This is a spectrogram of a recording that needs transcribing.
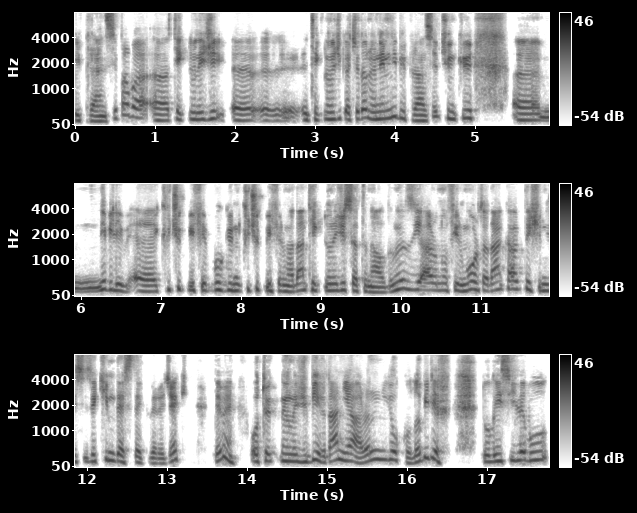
bir prensip ama e, teknoloji e, e, teknolojik açıdan önemli bir prensip çünkü e, ne bileyim e, küçük bir fir bugün küçük bir firmadan teknoloji satın aldınız yarın o firma ortadan kalktı şimdi size kim destek verecek değil mi o teknoloji birden yarın yok olabilir dolayısıyla bu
